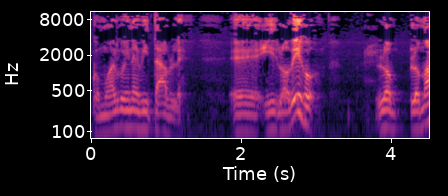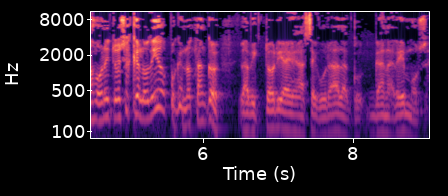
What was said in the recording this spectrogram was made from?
como algo inevitable. Eh, y lo dijo. Lo, lo más bonito eso es que lo dijo, porque no están que la victoria es asegurada, ganaremos.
